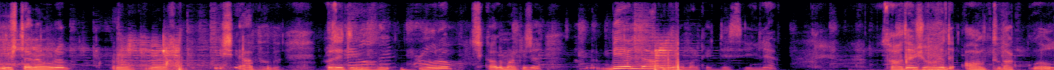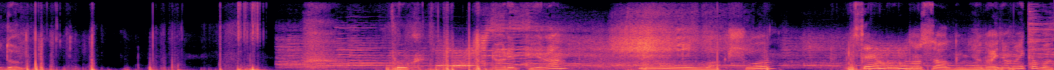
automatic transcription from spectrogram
3 tane vurup hani şey yapıp rozetimizi vurup çıkalım arkadaşlar. Bir el daha oynayalım arkadaşlarıyla. Zaten şu anda 6 dakika oldu. Çok garip bir an. Oo, bak şu. Sen bunu nasıl aldın ya? Dynamite'a bak.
